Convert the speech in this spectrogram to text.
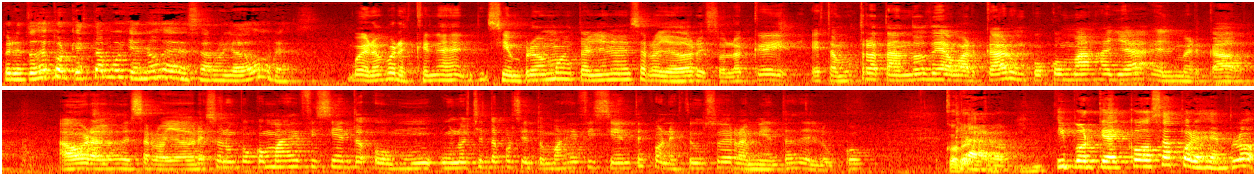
Pero entonces, ¿por qué estamos llenos de desarrolladores? Bueno, pero es que siempre vamos a estar llenos de desarrolladores, solo que estamos tratando de abarcar un poco más allá el mercado. Ahora, los desarrolladores son un poco más eficientes o un 80% más eficientes con este uso de herramientas de low code. Claro. Y porque hay cosas, por ejemplo,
